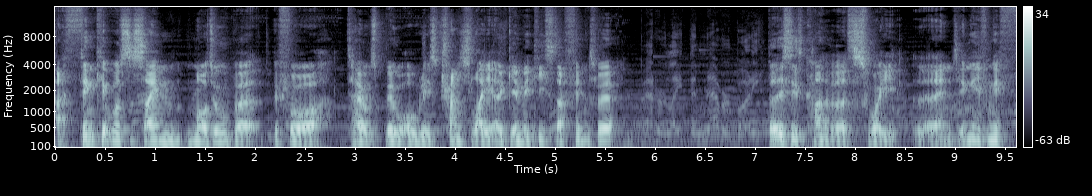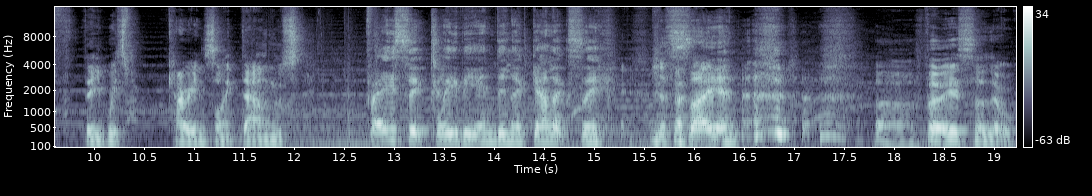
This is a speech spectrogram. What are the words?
I think it was the same model, but before Tails built all his translator gimmicky stuff into it. But this is kind of a sweet ending, even if the Wisp carrying Sonic down was basically the ending of Galaxy. Just saying. Uh, but it's a little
